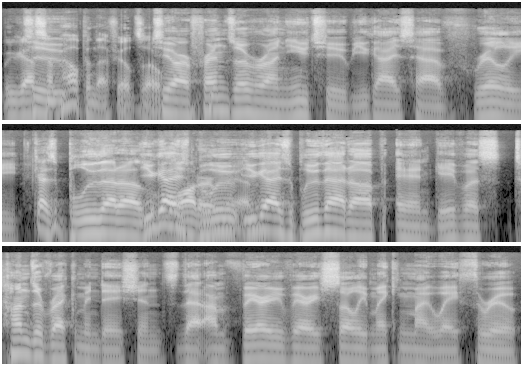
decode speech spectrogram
we got to- some help in that field. So to our friends over on YouTube. You guys have really you guys blew that up. You guys water, blew man. you guys blew that up and gave us tons of recommendations that I'm very very slowly making my way through.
